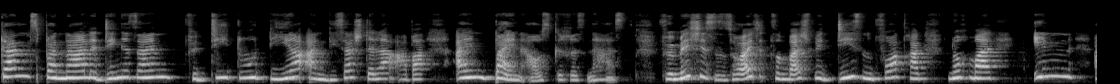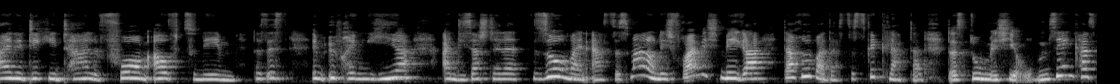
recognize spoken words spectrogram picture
ganz banale Dinge sein, für die du dir an dieser Stelle aber ein Bein ausgerissen hast. Für mich ist es heute zum Beispiel diesen Vortrag nochmal in eine digitale Form aufzunehmen. Das ist im Übrigen hier an dieser Stelle so mein erstes Mal und ich freue mich mega darüber, dass das geklappt hat, dass du mich hier oben sehen kannst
